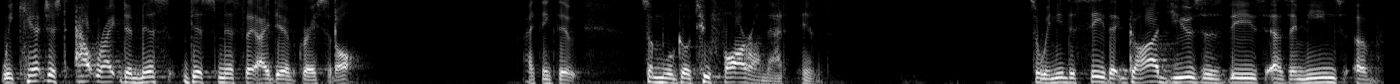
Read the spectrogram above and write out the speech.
we can't just outright dismiss, dismiss the idea of grace at all. I think that some will go too far on that end. So we need to see that God uses these as a means of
